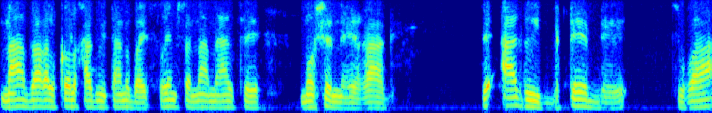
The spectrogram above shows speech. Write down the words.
מה עבר על כל אחד מאיתנו ב-20 שנה מאז שמשה נהרג. ואז הוא התבטא בצורה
